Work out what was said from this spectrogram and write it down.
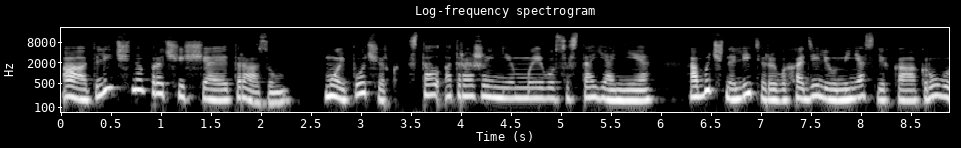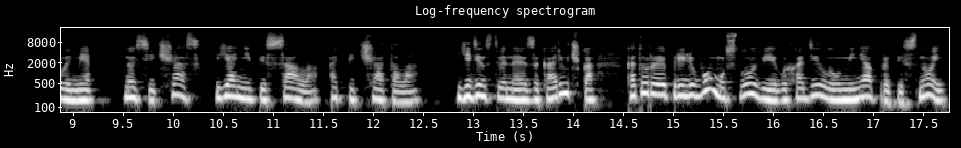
а отлично прочищает разум. Мой почерк стал отражением моего состояния. Обычно литеры выходили у меня слегка округлыми, но сейчас я не писала, а печатала. Единственная закорючка, которая при любом условии выходила у меня прописной,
